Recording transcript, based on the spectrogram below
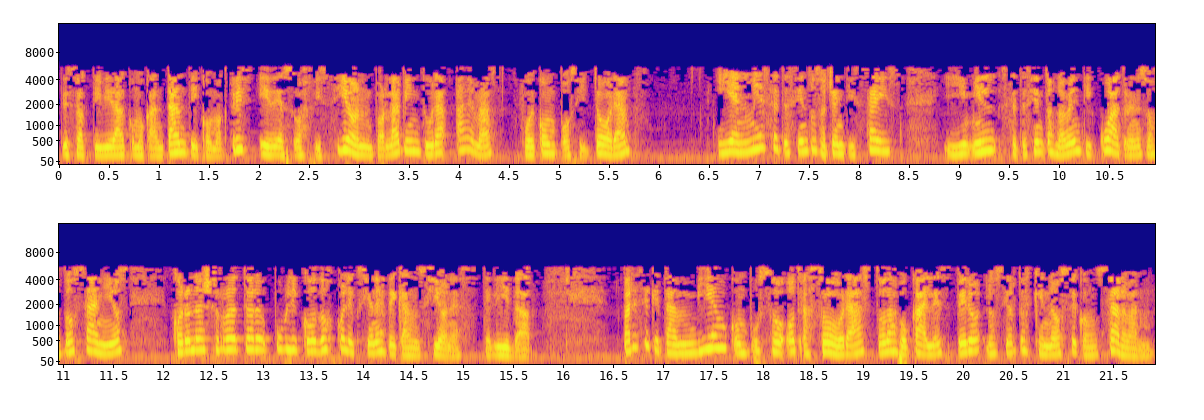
de su actividad como cantante y como actriz y de su afición por la pintura, además fue compositora y en 1786 y 1794, en esos dos años, Corona Schröter publicó dos colecciones de canciones de Lieder. Parece que también compuso otras obras, todas vocales, pero lo cierto es que no se conservan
